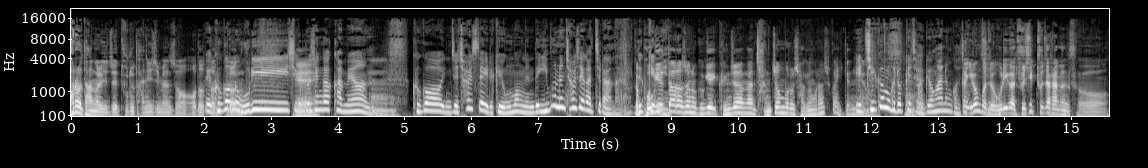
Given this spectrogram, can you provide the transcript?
여러 당을 이제 두루 다니시면서 얻었던 네, 그거는 그런... 우리식으로 예. 생각하면 음. 그거 이제 철새 이렇게 욕 먹는데 이분은 철새 같질 않아요. 그러니까 보기에 따라서는 그게 굉장한 장점으로 작용을 할 수가 있겠네요. 예, 지금 그렇게 음. 작용하는 거죠. 그러니까 이런 거죠. 지금. 우리가 주식 투자를 하면서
